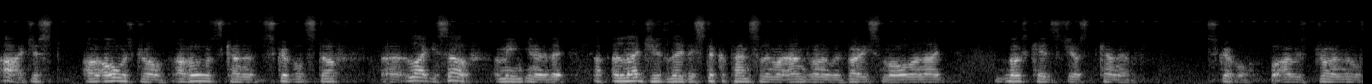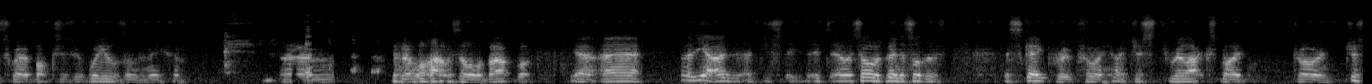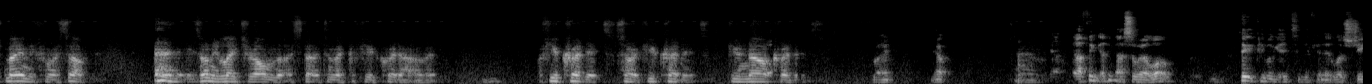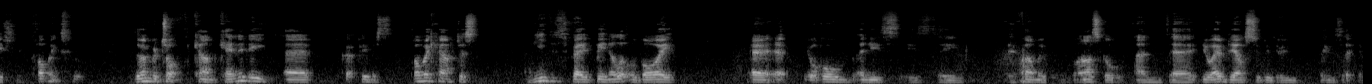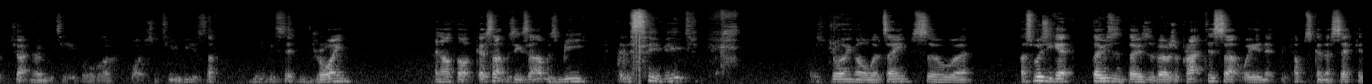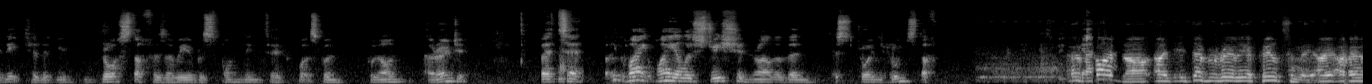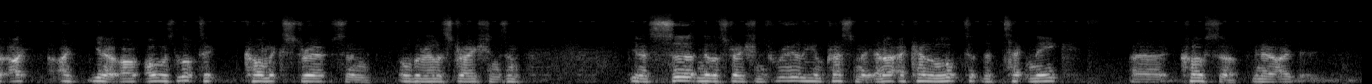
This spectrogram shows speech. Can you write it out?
Oh, I just I've always drawn. I've always kind of scribbled stuff uh, like yourself. I mean, you know, allegedly they stuck a pencil in my hand when I was very small, and I most kids just kind of scribble, but I was drawing little square boxes with wheels underneath them. Um, don't know what that was all about, but yeah, uh, but yeah, I, I just it, it, it's always been a sort of escape route for me. I just relax by drawing, just mainly for myself. it's only later on that I started to make a few quid out of it. A few credits, sorry, a few credits, a few now credits. Right. Yep. Yeah. I think I think that's the way a lot of I think people get into the kind of illustration and comics. I remember talking to Cam Kennedy, uh, quite a famous comic artist, and he described being a little boy uh, at your home and his, his uh, family in Glasgow, and uh, you know everybody else would be doing things like you know, chatting around the table or watching TV and stuff. And he'd be sitting drawing, and I thought, guess that was exactly that was me at the same age. I was drawing all the time, so. Uh, I suppose you get thousands and thousands of hours of practice that way, and it becomes kind of second nature that you draw stuff as a way of responding to what's going going on around you. But uh, why why illustration rather than just drawing your own stuff? Uh, Yeah, fine art, I, it never really appealed to me. I, I, I, I you know, I, I always looked at comic strips and other illustrations, and you know, certain illustrations really impressed me, and I, I kind of looked at the technique uh, close up. You know, I,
